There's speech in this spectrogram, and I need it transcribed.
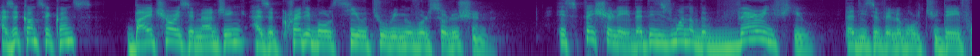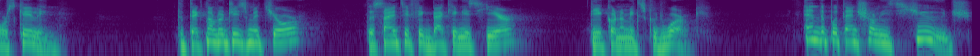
As a consequence, biochar is emerging as a credible CO2 removal solution, especially that it is one of the very few that is available today for scaling. The technology is mature, the scientific backing is here, the economics could work. And the potential is huge.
